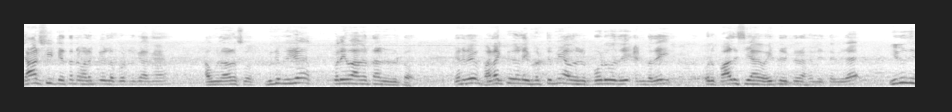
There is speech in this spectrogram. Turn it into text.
சார்ஜ் ஷீட் எத்தனை வழக்குகளில் போட்டிருக்காங்க? அவங்களால சொ மிக மிக குறைவாகத்தான் இருக்கும். எனவே வழக்குகளை மட்டுமே அவர்கள் போடுவது என்பதை ஒரு பாலிசியாக வைத்திருக்கிறார்களே தவிர இறுதி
